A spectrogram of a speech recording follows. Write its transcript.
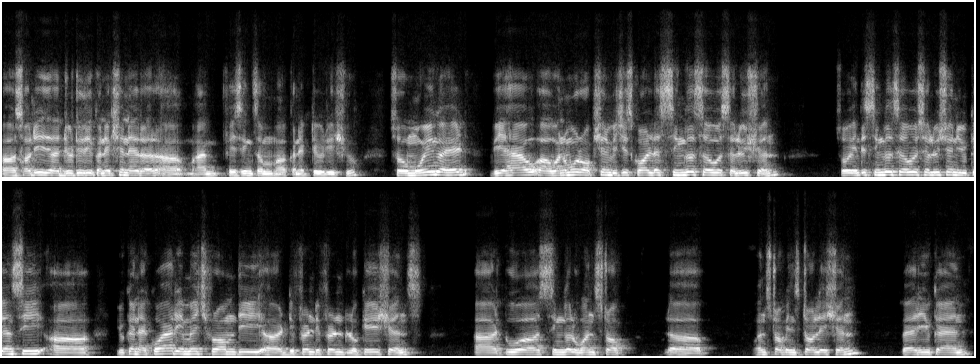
Uh, sorry, uh, due to the connection error, uh, I'm facing some uh, connectivity issue. So moving ahead, we have uh, one more option which is called a single server solution. So in the single server solution, you can see uh, you can acquire image from the uh, different different locations uh, to a single one-stop uh, one-stop installation where you can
